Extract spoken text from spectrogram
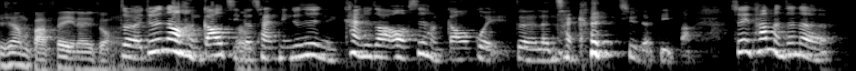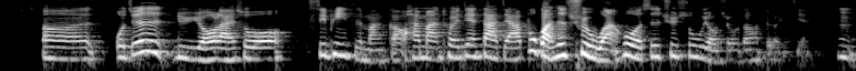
就像 buffet 那种，对，就是那种很高级的餐厅，嗯、就是你看就知道哦，是很高贵的人才可以去的地方。所以他们真的，呃，我觉得旅游来说 CP 值蛮高，还蛮推荐大家，不管是去玩或者是去宿雾游学，都很推荐。嗯，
